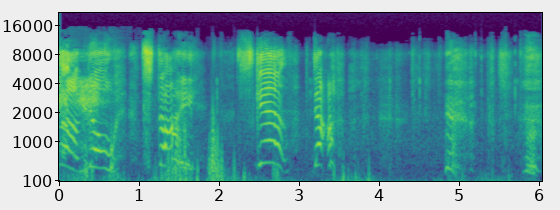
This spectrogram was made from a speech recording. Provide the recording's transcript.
Oh, no! Stop! Skip!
